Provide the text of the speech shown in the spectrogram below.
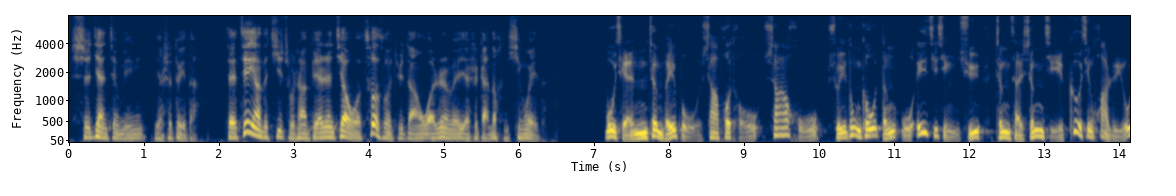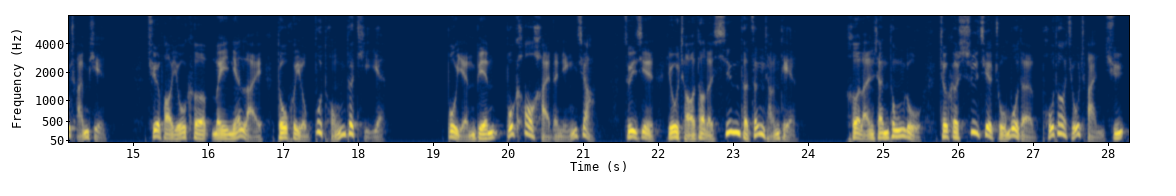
实践证明也是对的。在这样的基础上，别人叫我厕所局长，我认为也是感到很欣慰的。目前，镇北堡、沙坡头、沙湖、水洞沟等五 A 级景区正在升级个性化旅游产品，确保游客每年来都会有不同的体验。不沿边、不靠海的宁夏，最近又找到了新的增长点。贺兰山东路这个世界瞩目的葡萄酒产区，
